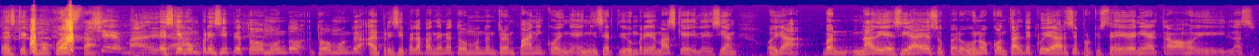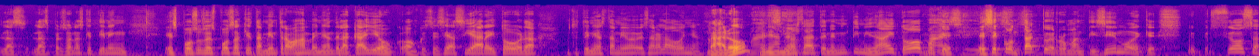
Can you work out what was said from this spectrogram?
Es que cómo cuesta. es que en un principio todo mundo, todo mundo, al principio de la pandemia, todo el mundo entró en pánico, en, incertidumbre y demás, que le decían, oiga, bueno, nadie decía eso, pero uno con tal de cuidarse, porque usted venía del trabajo y las, las, personas que tienen esposos o esposas que también trabajan venían de la calle, aunque usted sea ciara y todo, ¿verdad? Usted tenía hasta miedo de besar a la doña. Claro. Tenía miedo hasta de tener intimidad y todo, porque ese contacto de romanticismo, de que, preciosa,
